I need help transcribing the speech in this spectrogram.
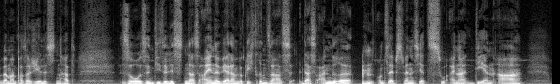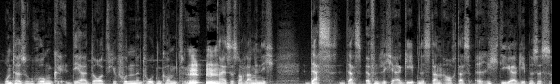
wenn man Passagierlisten hat? So sind diese Listen das eine, wer dann wirklich drin saß, das andere. Und selbst wenn es jetzt zu einer DNA Untersuchung der dort gefundenen Toten kommt, heißt es noch lange nicht, dass das öffentliche Ergebnis dann auch das richtige Ergebnis ist.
